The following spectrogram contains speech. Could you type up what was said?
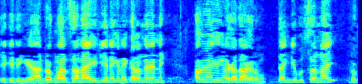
ඒක ඉතින් අන්රොක් මල්සනායක කියන එකනේ කරන්න වෙන්නේ අපි මේක ගැන කතා කරමු thank you පුස්සන්නයි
